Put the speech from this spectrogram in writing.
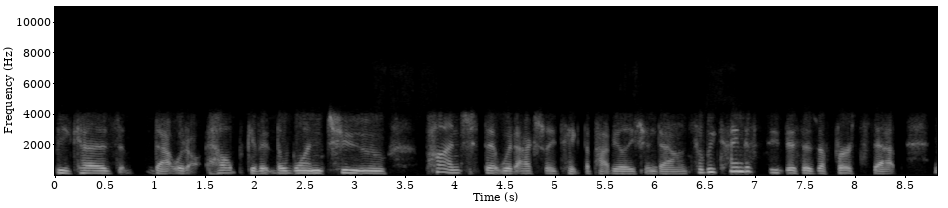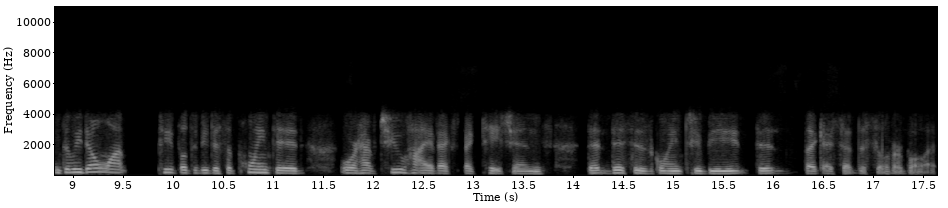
because that would help give it the one two punch that would actually take the population down. So we kind of see this as a first step. And so we don't want people to be disappointed or have too high of expectations that this is going to be the like I said the silver bullet.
